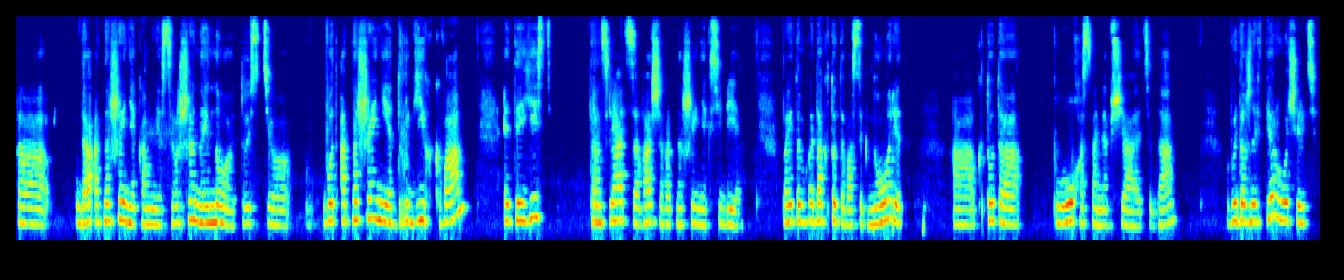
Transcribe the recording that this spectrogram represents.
а, да, отношение ко мне совершенно иное. То есть э, вот отношение других к вам, это и есть трансляция вашего отношения к себе. Поэтому, когда кто-то вас игнорит, а, кто-то плохо с вами общается, да, вы должны в первую очередь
